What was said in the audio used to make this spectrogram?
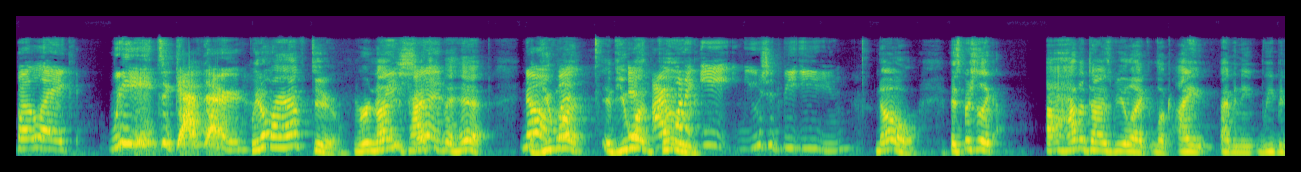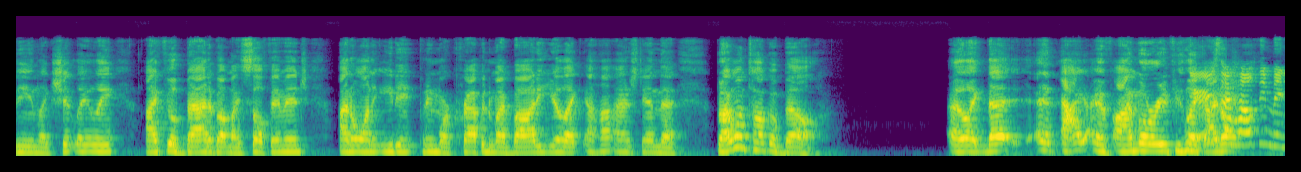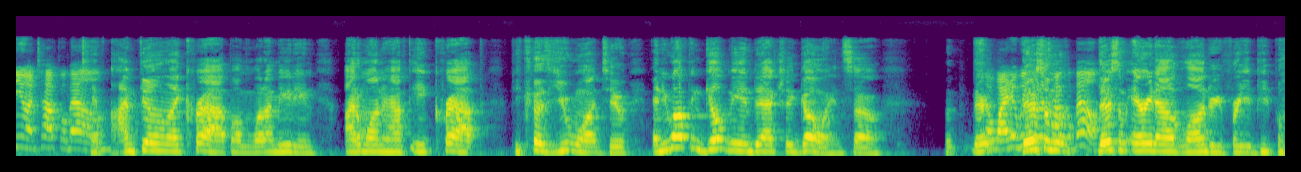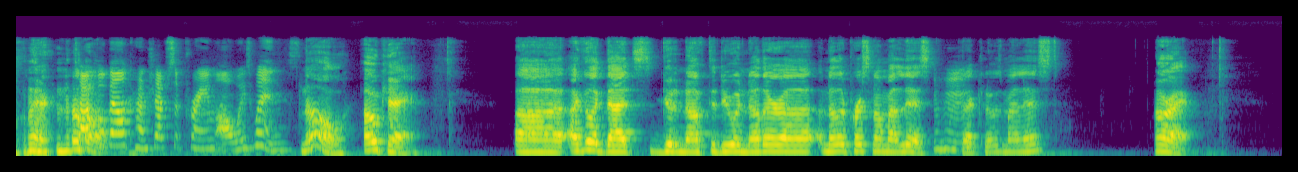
but like we eat together. We don't have to. We're not We attached to the hip. No, if you but want, if you if want I food, want to eat, you should be eating. no. Especially like, I have the times be like, look, I I've been eat, we've been eating like shit lately. I feel bad about my self image. I don't want to eat it, putting more crap into my body. You're like, uh huh, I understand that, but I want Taco Bell. I like that. And I, if I'm already feeling like There's I a don't, healthy menu at Taco if Bell. I'm feeling like crap on what I'm eating, I don't want to have to eat crap because you want to, and you often guilt me into actually going. So, there, So why did we go to some, Taco Bell? There's some airing out of laundry for you people there. No, Taco Bell Crunchwrap Supreme always wins. no, okay. Uh, I feel like that's good enough to do another uh, another person on my list. Mhm. Did I close my list? All right.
